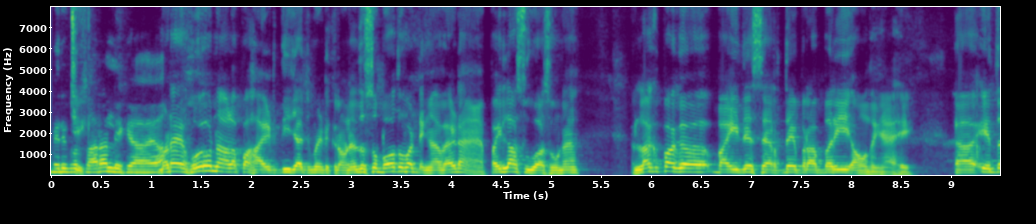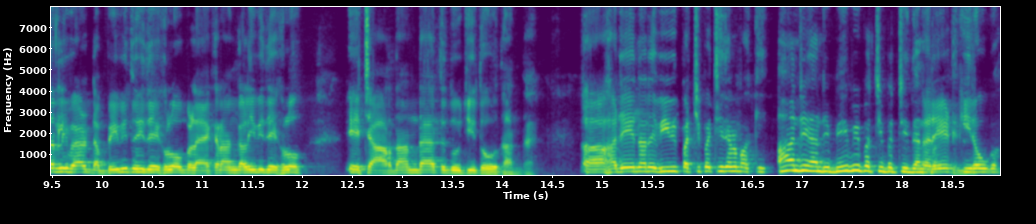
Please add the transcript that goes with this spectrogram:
ਮੇਰੇ ਕੋਲ ਸਾਰਾ ਲਿਖਿਆ ਆਇਆ ਬੜਾ ਹੋਇਓ ਨਾਲ ਆਪਾਂ ਹਾਈਟ ਦੀ ਜੱਜਮੈਂਟ ਕਰਾਉਣੇ ਦੋਸਤੋ ਬਹੁਤ ਵੱਡੀਆਂ ਵੈੜਾਂ ਆ ਪਹਿਲਾ ਸੂਆ ਸੋਣਾ ਹੈ। ਲਗਭਗ ਬਾਈ ਦੇ ਸਿਰ ਦੇ ਬਰਾਬਰ ਹੀ ਆਉਂਦੀਆਂ ਇਹ। ਇਧਰਲੀ ਵੈੜ ਡੱਬੀ ਵੀ ਤੁਸੀਂ ਦੇਖ ਲਓ ਬਲੈਕ ਰੰਗ ਵਾਲੀ ਵੀ ਦੇਖ ਲਓ। ਇਹ ਚਾਰ ਦੰਦ ਹੈ ਤੇ ਦੂਜੀ ਦੋ ਦੰਦ ਹੈ ਹਜੇ ਇਹਨਾਂ ਦੇ 20 25 25 ਦਿਨ ਬਾਕੀ? ਹਾਂਜੀ ਹਾਂਜੀ 20 20 25 25 ਦਿਨ ਰੇਟ ਕੀ ਰਹੂਗਾ?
